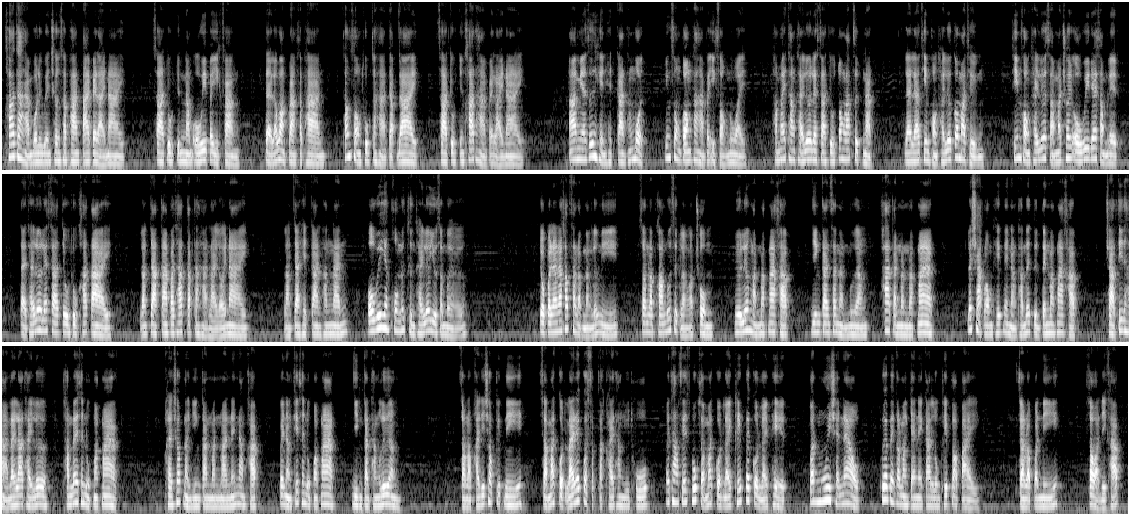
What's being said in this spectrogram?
ฆ่าทหารบริเวณเชิงสะพานตายไปหลายนาย ซาจูจึงนำโอวีไปอีกฝั่ง แต่ระหว่างกลางสะพาน ทั้งสองถูกทหารจับได้ ซาจูจึงฆ่าทหารไปหลายนาย อาเมียซึ่งเห็นเหตุการณ์ทั้งหมด จึงส่งกองทหารไปอีกสองหน่วยทำให้ทั้งไทเลอร์และซาจูต้องรับศึกหนัก และแล้วทีมของไทเลอร์ก็มาถึง ทีมของไทเลอร์สามารถช่วยโอวีได้สำเร็จ แต่ไทเลอร์และซาจูถูกฆ่าตาย หลังจากการประทะกับทหารหลายร้อยนาย หลังจากเหตุการณ์ครั้งนั้น โอวียังคงนึกถึงไทเลอร์อยู่เสมอ จบไปแล้วนะครับสำหรับหนังเรื่องนี้สำหรับความรู้สึกหลังรับชมเนื้อเรื่องมันมากๆครับ ยิงกันสนั่นเมืองฆ่ากันมันมากๆ และฉากลองเทคในหนังทำได้ตื่นเต้นมากๆครับ ฉากที่ทหารไล่ล่าไทเลอร์ทำได้สนุกมากๆ ใครชอบหนังยิงกันมันๆแนะนำครับ เป็นหนังที่สนุกมากๆ ยิงกันทั้งเรื่องสำหรับใครที่ชอบคลิปนี้ สามารถกดไลค์และกด subscribe ทาง YouTube และทาง Facebook สามารถกดไลค์คลิปและกดไลค์เพจ God Movie Channel เพื่อเป็นกำลังใจในการลงคลิปต่อไปสำหรับวันนี้ สวัสดีครับ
